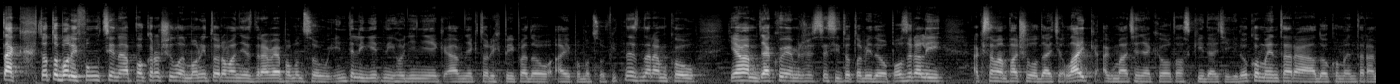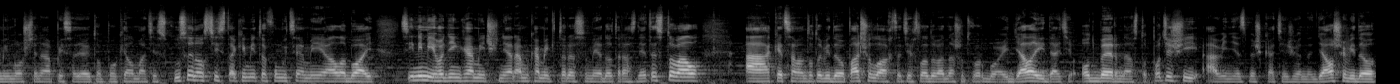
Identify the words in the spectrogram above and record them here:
tak, toto boli funkcie na pokročilé monitorovanie zdravia pomocou inteligentných hodiniek a v niektorých prípadoch aj pomocou fitness naramkov. Ja vám ďakujem, že ste si toto video pozreli. Ak sa vám páčilo, dajte like. Ak máte nejaké otázky, dajte ich do komentára a do komentára mi môžete napísať aj to, pokiaľ máte skúsenosti s takýmito funkciami alebo aj s inými hodinkami či naramkami, ktoré som ja doteraz netestoval. A keď sa vám toto video páčilo a chcete sledovať našu tvorbu aj ďalej, dajte odber, nás to poteší a vy nezmeškáte žiadne ďalšie video.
